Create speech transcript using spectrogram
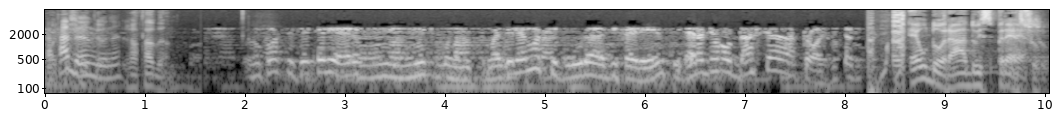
Já tá dando, né? Já tá dando. Eu não posso dizer que ele era um homem muito bonito, mas ele era uma figura diferente, era de uma audácia atroz. Eldorado Expresso.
